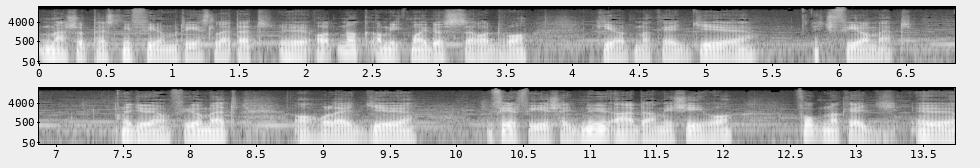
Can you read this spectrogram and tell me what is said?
másodpercnyi film részletet adnak, amik majd összeadva kiadnak egy, egy filmet. Egy olyan filmet, ahol egy férfi és egy nő, Ádám és Éva fognak egy ö,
